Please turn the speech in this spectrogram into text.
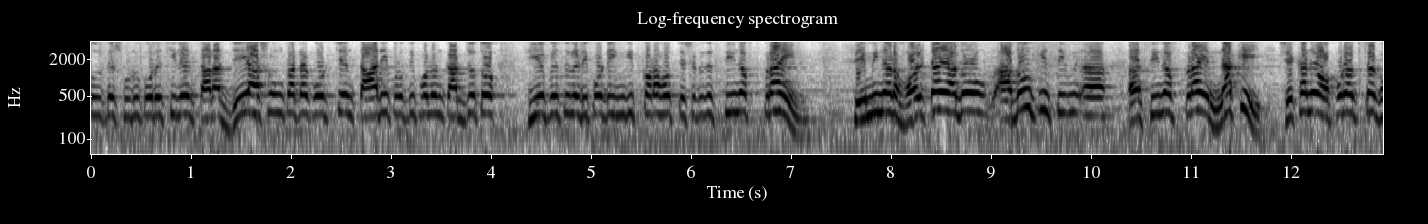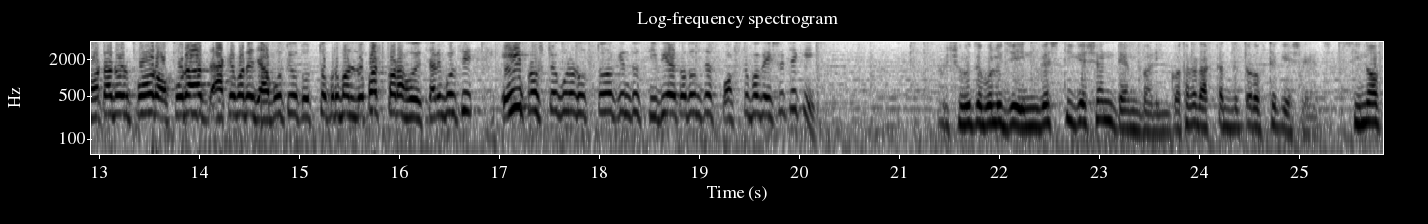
তুলতে শুরু করেছিলেন তারা যে আশঙ্কাটা করছেন তারই প্রতিফলন কার্যত সিএফএসএল রিপোর্ট ইঙ্গিত করা হচ্ছে সেটা হচ্ছে সিন অফ ক্রাইম সেমিনার হলটায় আদৌ আদৌ কি সিন অফ ক্রাইম নাকি সেখানে অপরাধটা ঘটানোর পর অপরাধ একেবারে যাবতীয় তথ্য প্রমাণ লোপাট করা হয়েছে? আমি বলছি এই প্রশ্নগুলোর উত্তরও কিন্তু সিবিআই তদন্তে স্পষ্টভাবে এসেছে কি? আমি শুরুতে বলি যে ইনভেস্টিগেশন ট্যাম্পারিং কথাটা ডাক্তারদের তরফ থেকে এসে গেছে। সিন অফ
